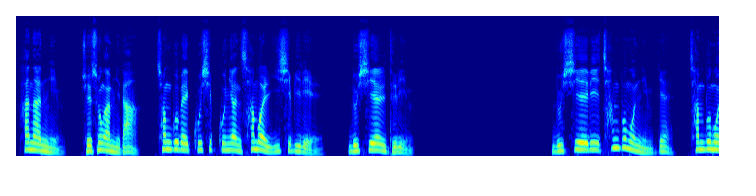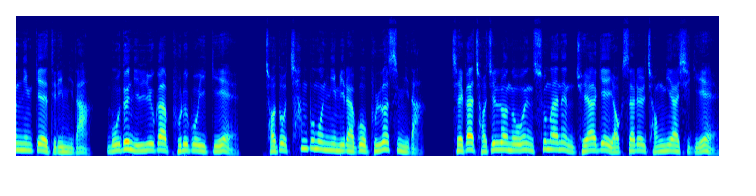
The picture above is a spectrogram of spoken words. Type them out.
하나님, 죄송합니다. 1999년 3월 21일, 누시엘 드림. 누시엘이 참부모님께, 참부모님께 드립니다. 모든 인류가 부르고 있기에 저도 참부모님이라고 불렀습니다. 제가 저질러 놓은 수많은 죄악의 역사를 정리하시기에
